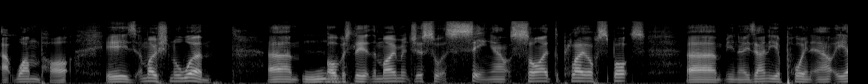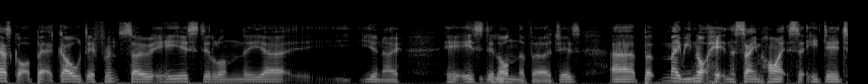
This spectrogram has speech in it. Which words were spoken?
at one part. Is emotional worm. Um, Mm. obviously, at the moment, just sort of sitting outside the playoff spots. Um, you know, he's only a point out. He has got a better goal difference, so he is still on the, uh, you know, he is still Mhm. on the verges, uh, but maybe not hitting the same heights that he did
